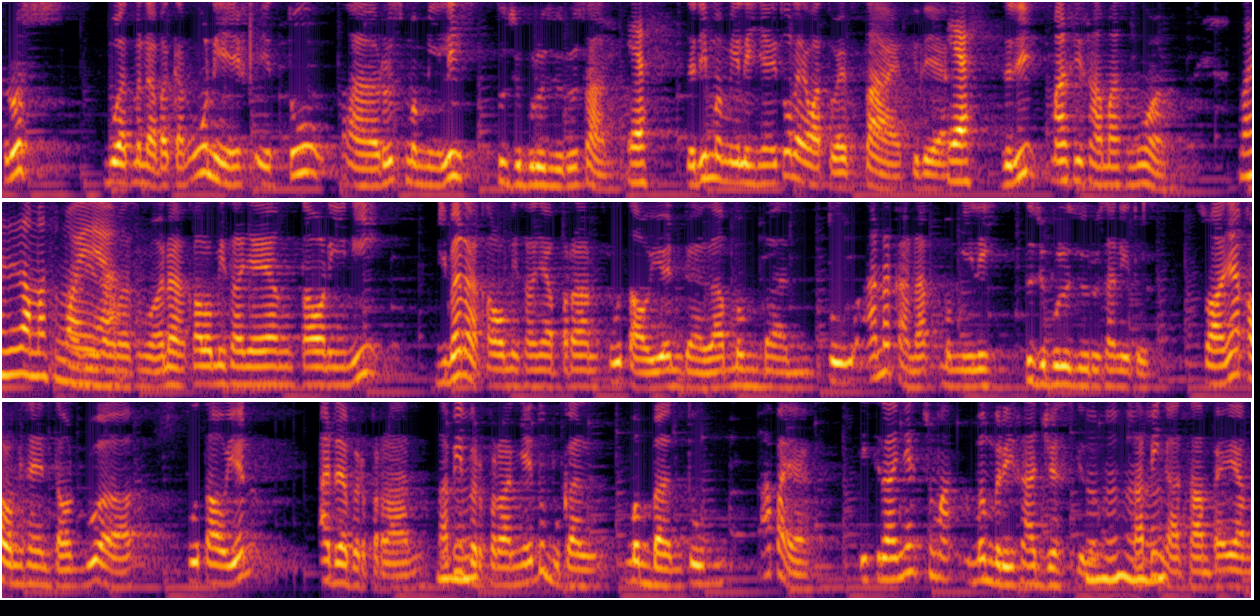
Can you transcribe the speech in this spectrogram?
Terus buat mendapatkan UNIF itu harus memilih 70 jurusan. Yes. Jadi memilihnya itu lewat website gitu ya. Yes. Jadi masih sama semua. Masih sama Masih semuanya. sama semua. Nah, kalau misalnya yang tahun ini gimana kalau misalnya peran Fu Taoyuan dalam membantu anak-anak memilih 70 jurusan itu? Soalnya kalau misalnya di tahun gua Fu Taoyuan ada berperan, tapi Mhm. berperannya itu bukan membantu apa ya? Istilahnya cuma memberi suggest gitu. Mhm, Tapi mhm. nggak sampai yang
